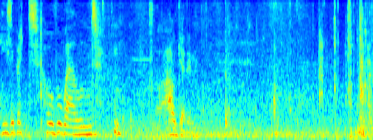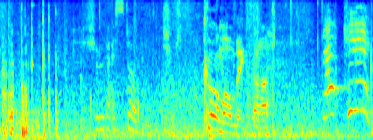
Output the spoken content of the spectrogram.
He's a bit overwhelmed. I'll get him. Should we get his stuff? Come on, big fella. Becky!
